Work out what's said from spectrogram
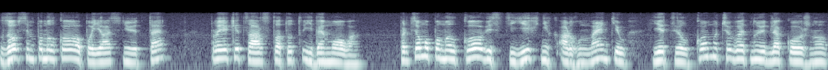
зовсім помилково пояснюють те, про які царства тут йде мова. При цьому помилковість їхніх аргументів є цілком очевидною для кожного,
